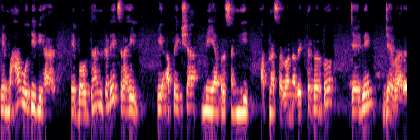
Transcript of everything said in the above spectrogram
हे महाबोधी विहार हे बौद्धांकडेच राहील ही अपेक्षा मी या प्रसंगी आपणा सर्वांना व्यक्त करतो. जय भीम जय भारत.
